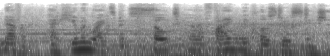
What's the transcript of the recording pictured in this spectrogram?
Never had human rights been so terrifyingly close to extinction.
